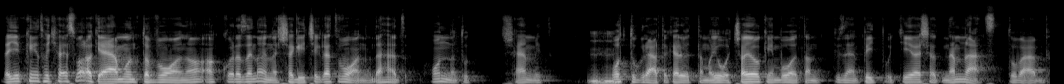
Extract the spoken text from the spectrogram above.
De egyébként, hogyha ezt valaki elmondta volna, akkor az egy nagyon nagy segítség lett volna. De hát honnan tud semmit? Uh-huh. Ott ugráltak előttem a jó csajok, én voltam 10 pitty éves, hát nem látsz tovább.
